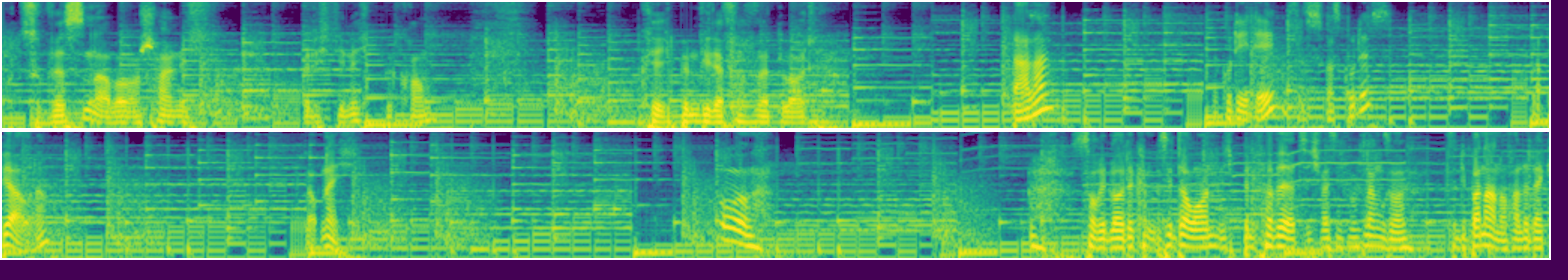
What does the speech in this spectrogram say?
Gut zu wissen, aber wahrscheinlich werde ich die nicht bekommen. Okay, ich bin wieder verwirrt, Leute. Da lang? Eine gute Idee. Ist das was Gutes? Ja, oder? Ich glaub nicht. Oh. Sorry, Leute, kann ein bisschen dauern. Ich bin verwirrt. Ich weiß nicht, wo ich lang soll. Sind die Bananen noch alle weg?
